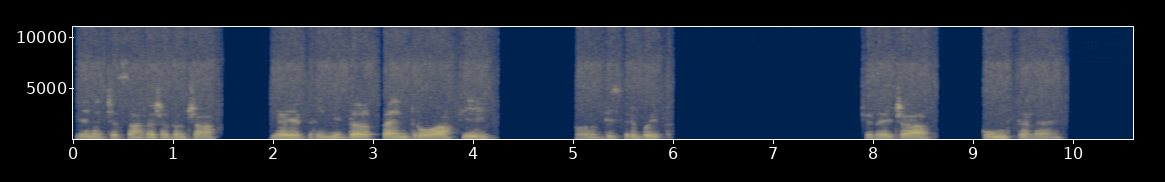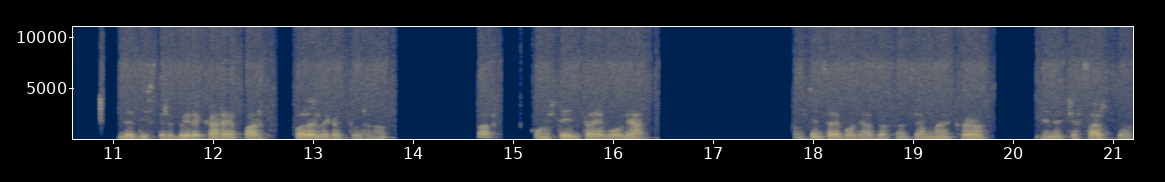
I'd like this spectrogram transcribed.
e necesară și atunci ea e primită pentru a fi uh, distribuită. Și de aici punctele de distribuire care apar fără legătură, dar conștiința evoluează. Conștiința evoluează, asta înseamnă că e necesar să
